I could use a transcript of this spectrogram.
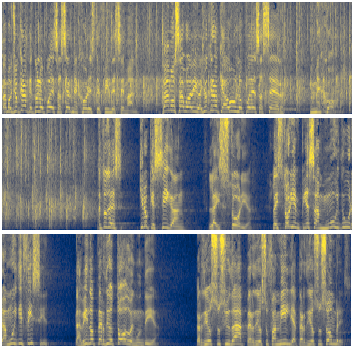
Vamos, yo creo que tú lo puedes hacer mejor este fin de semana. Vamos, agua viva, yo creo que aún lo puedes hacer mejor. Entonces, quiero que sigan la historia. La historia empieza muy dura, muy difícil. David lo perdió todo en un día. Perdió su ciudad, perdió su familia, perdió sus hombres.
